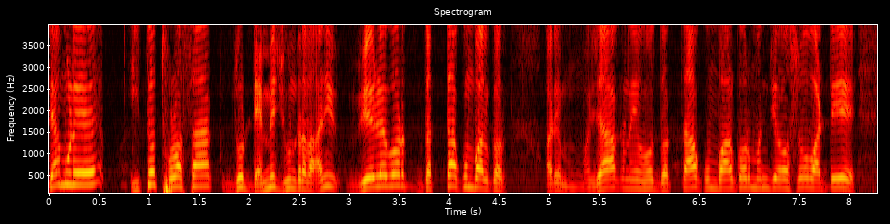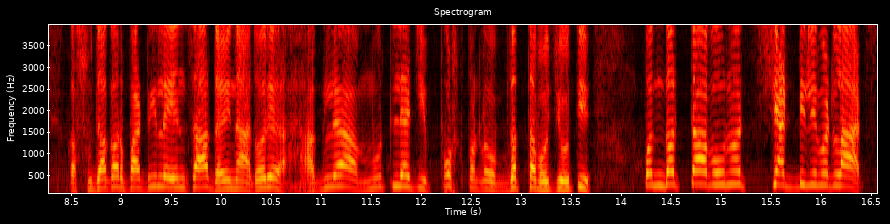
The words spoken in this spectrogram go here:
त्यामुळे इथं थोडासा जो डॅमेज होऊन राहिला आणि वेळेवर दत्ता कुंभालकर अरे मजाक नाही हो दत्ता कुंभालकर म्हणजे असं वाटे का सुधाकर पाटील यांचा दैनात. अरे हागल्या मुतल्याची पोस्ट म्हटलं दत्ता भाऊची होती. पण दत्ता भाऊनं चॅट दिली म्हटलं आज.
